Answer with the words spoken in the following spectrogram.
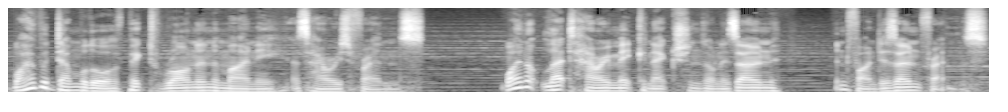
Why would Dumbledore have picked Ron and Hermione as Harry's friends? Why not let Harry make connections on his own and find his own friends?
